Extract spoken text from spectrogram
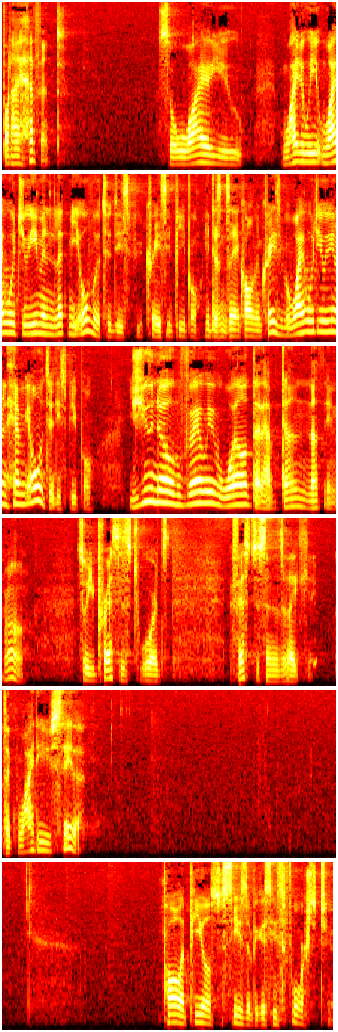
But I haven't. So why are you why do we why would you even let me over to these crazy people? He doesn't say I call them crazy, but why would you even hand me over to these people? You know very well that I've done nothing wrong. So he presses towards Festus and like like why do you say that? Paul appeals to Caesar because he's forced to.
